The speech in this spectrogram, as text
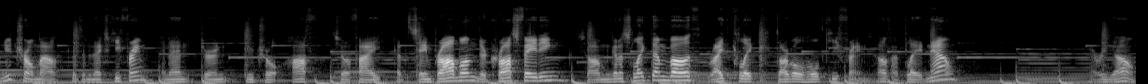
neutral mouth. Go to the next keyframe and then turn neutral off. So if I got the same problem, they're crossfading. So I'm gonna select them both, right click, toggle hold keyframe. So oh, if I play it now, there we go.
